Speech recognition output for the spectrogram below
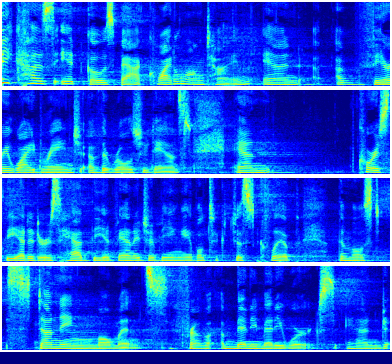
because it goes back quite a long time and a very wide range of the roles you danced. And of course, the editors had the advantage of being able to just clip the most stunning moments from many, many works and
